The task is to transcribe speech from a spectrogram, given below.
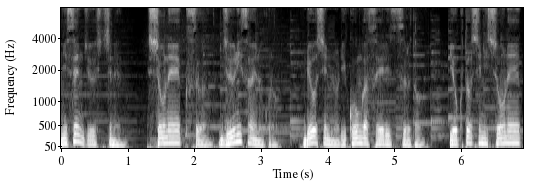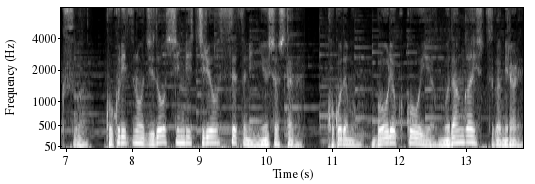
2017年、少年 X が12歳の頃、両親の離婚が成立すると、翌年に少年 X は国立の児童心理治療施設に入所したが、ここでも暴力行為や無断外出が見られ、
